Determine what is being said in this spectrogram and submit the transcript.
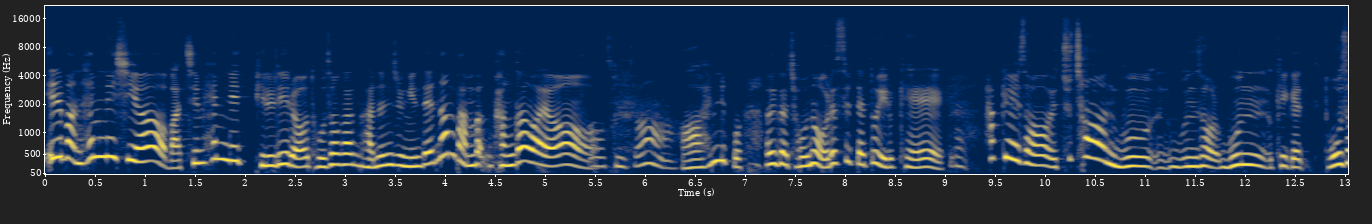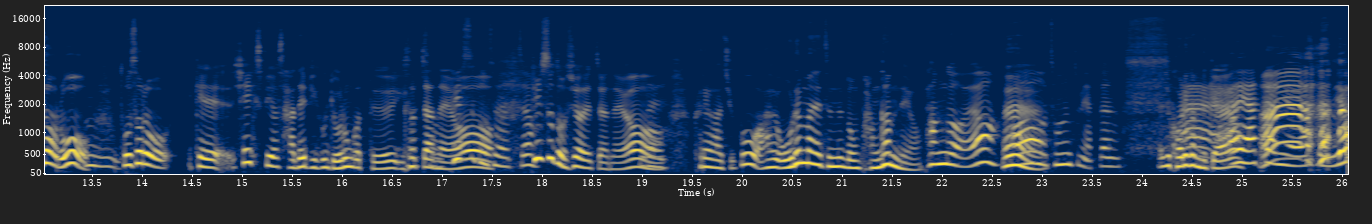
1번 햄릿이요. 마침 햄릿 빌리러 도서관 가는 중인데 너무 반, 반가워요. 어, 진짜? 아, 햄릿 볼. 아, 그러니까 저는 어렸을 때 또 이렇게 네. 학교에서 추천 문, 문서, 문, 그러니까 도서로, 음. 도서로 이렇게 셰익스피어 4대 비극 요런 것들 그렇죠. 있었잖아요. 필수 도서였죠. 필수 도서였잖아요. 네. 그래가지고 아 오랜만에 듣는 너무 반갑네요. 반가워요? 네. 아, 저는 좀 약간 이제 거리감 아, 느껴요. 아, 약간요, 아. 약간요.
